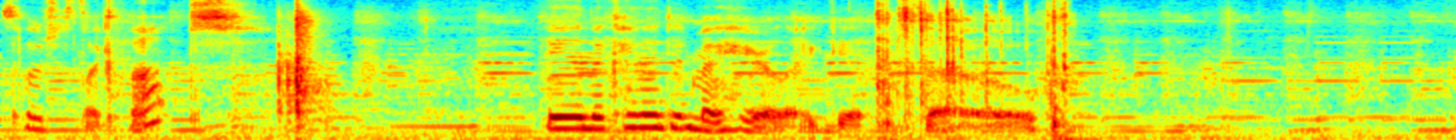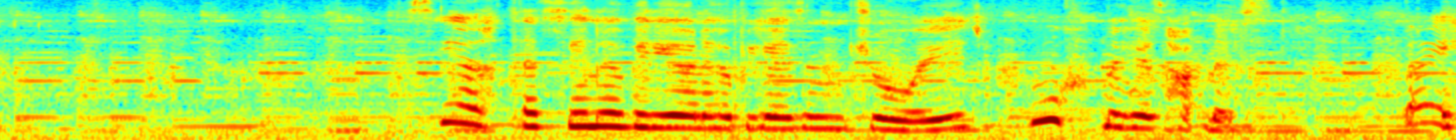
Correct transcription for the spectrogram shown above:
So just like that. And I kind of did my hair like it, so. So yeah, that's the end of the video, and I hope you guys enjoyed. Whew, my hair's a hot mess. Bye.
